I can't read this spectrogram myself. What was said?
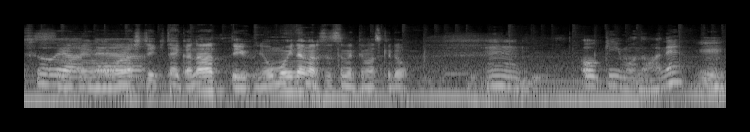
その辺を終わらせてね。いきたいかなっていうふうに思いながら進めてますけどうん。大きいものはね。うん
